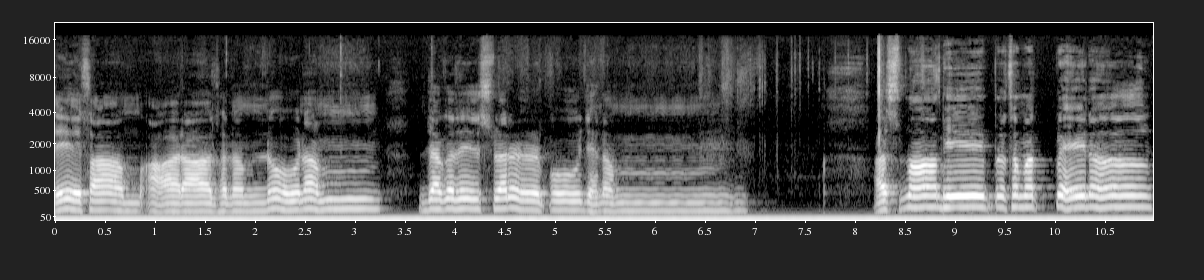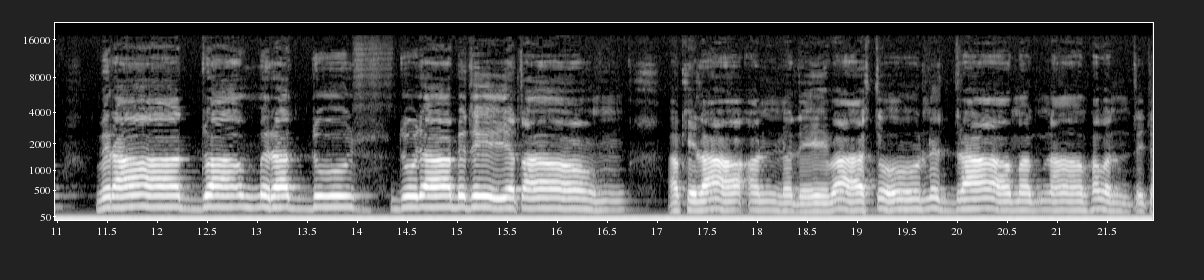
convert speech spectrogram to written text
तेषाम् आराधनं नूनं जगदीश्वरपूजनम्। अस्माभिः प्रथमत्वेन विराद्वा विरद्दुजा विधीयताम् अखिला अन्यदेवास्तु निद्रामग्ना भवन्ति च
